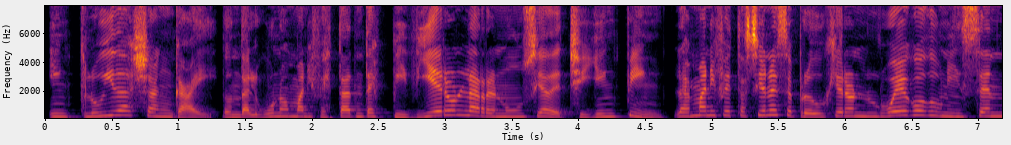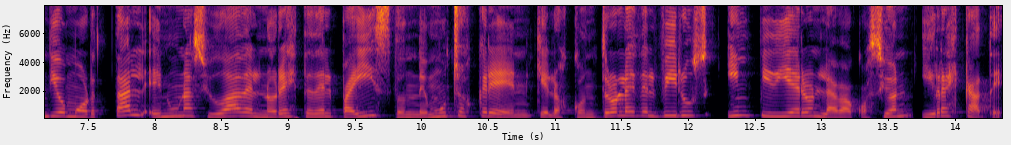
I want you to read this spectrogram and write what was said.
incluida Shanghái, donde algunos manifestantes pidieron la renuncia de Xi Jinping. Las manifestaciones se produjeron luego de un incendio mortal en una ciudad del noreste del país, donde muchos creen que los controles del virus impidieron la evacuación y rescate.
